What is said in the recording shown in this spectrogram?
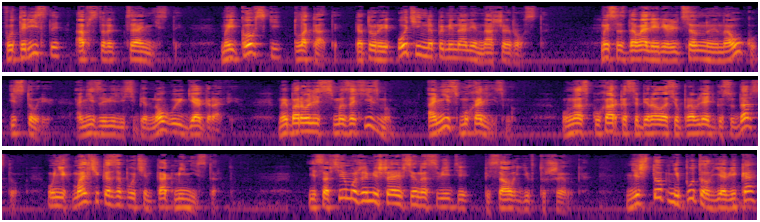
Футуристы – абстракционисты. Маяковский – плакаты, которые очень напоминали наше роста. Мы создавали революционную науку, историю. Они завели себе новую географию. Мы боролись с мазохизмом, они с мухализмом. У нас кухарка собиралась управлять государством, у них мальчик озабочен, как министр и совсем уже мешая все на свете, писал Евтушенко. Не чтоб не путал я века,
